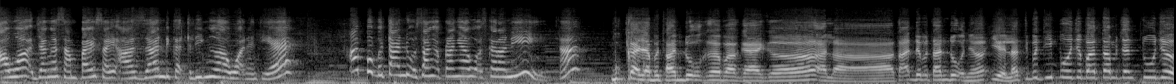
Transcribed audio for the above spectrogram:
Awak jangan sampai saya azan dekat telinga awak nanti, eh. Apa bertanduk sangat perangai awak sekarang ni? Ha? Bukannya bertanduk ke bagai ke? Alah, tak ada bertanduknya. Yelah, tiba-tiba je batal macam tu je.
